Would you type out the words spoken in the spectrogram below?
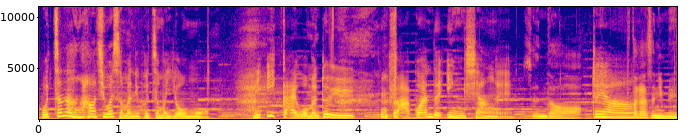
我真的很好奇，为什么你会这么幽默？你一改我们对于法官的印象，哎，真的哦，对啊，大概是你没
